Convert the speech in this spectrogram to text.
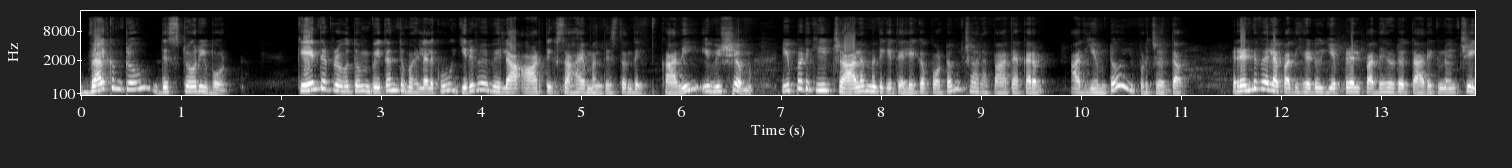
Welcome to the story board. కేంద్ర ప్రభుత్వం వితంతు మహిళలకు ఇరవై వేల ఆర్థిక సహాయం అందిస్తుంది. కానీ ఈ విషయం ఇప్పటికీ చాలామందికి తెలియకపోవటం చాలా బాధాకరం. అది ఏమిటో ఇప్పుడు చూద్దాం. రెండు వేల పదిహేడు ఏప్రిల్ పదిహేడో తారీఖు నుంచి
